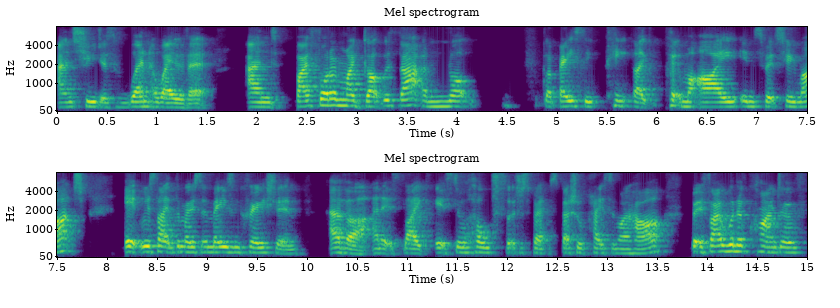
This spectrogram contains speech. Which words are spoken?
And she just went away with it. And by following my gut with that and not basically pink, like putting my eye into it too much, it was like the most amazing creation. ever. And it's like, it still holds such a spe- special place in my heart. But if I would have kind of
